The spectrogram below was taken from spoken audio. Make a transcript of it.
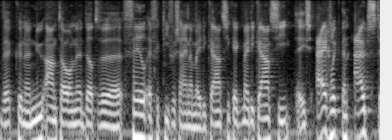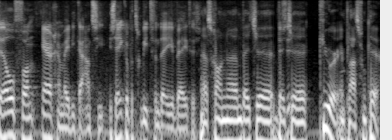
We kunnen nu aantonen dat we veel effectiever zijn dan medicatie. Kijk, medicatie is eigenlijk een uitstel van erger medicatie. Zeker op het gebied van diabetes. Ja, het is gewoon eh, een beetje, Dus beetje cure in plaats van care.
